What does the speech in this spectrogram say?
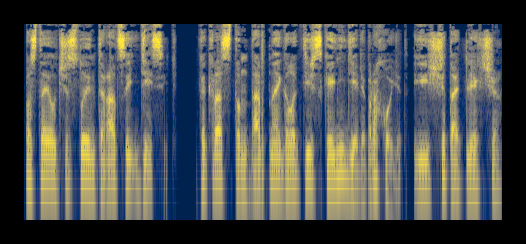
Поставил число интераций 10. Как раз стандартная галактическая неделя проходит, и считать легче.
